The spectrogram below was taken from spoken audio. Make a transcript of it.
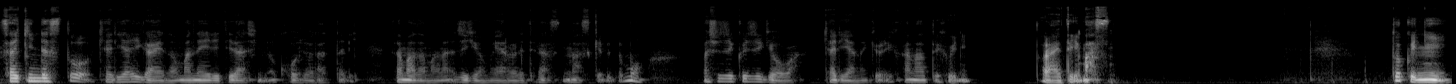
最近ですとキャリア以外のマネーリテラシーの向上だったり、様々な事業もやられてますけれども、まあ、主軸事業はキャリアの教育かなというふうに捉えています。特に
